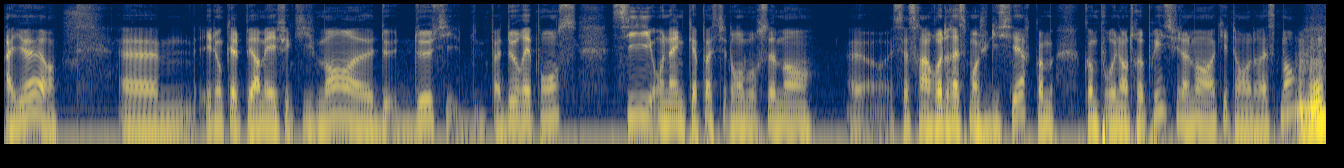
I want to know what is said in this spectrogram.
ailleurs. Euh, et donc elle permet effectivement euh, deux, deux, enfin, deux, réponses. Si on a une capacité de remboursement, euh, ça sera un redressement judiciaire, comme, comme pour une entreprise finalement hein, qui est en redressement. Mhm.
